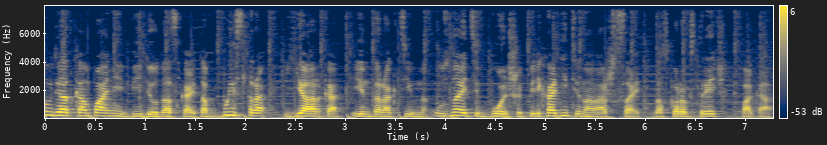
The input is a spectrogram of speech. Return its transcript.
Студия от компании Видеодоска это быстро, ярко и интерактивно. Узнайте больше, переходите на наш сайт. До скорых встреч, пока!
